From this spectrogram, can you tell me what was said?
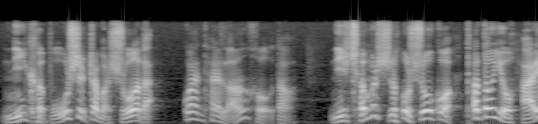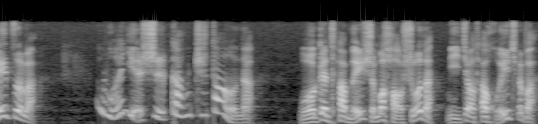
你可不是这么说的！”冠太郎吼道。“你什么时候说过他都有孩子了？”“我也是刚知道呢。”“我跟他没什么好说的，你叫他回去吧。”“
